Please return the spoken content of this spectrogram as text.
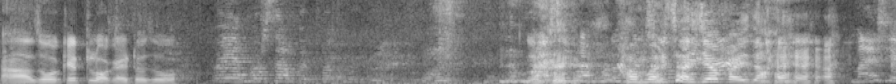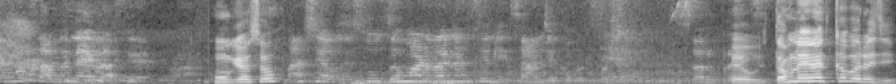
હા જો કેટલો કાઢ્યો જો કયા મરસા પર પકડી મરસા છે પૈસા. માસી મરસા બનાવ્યા છે. હું કહો છો? માસી આપણે શું જમાડવાના છે ને સાંજે ખબર પડશે સરપ્રાઈઝ એવું તમને નથી ખબર હજી?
